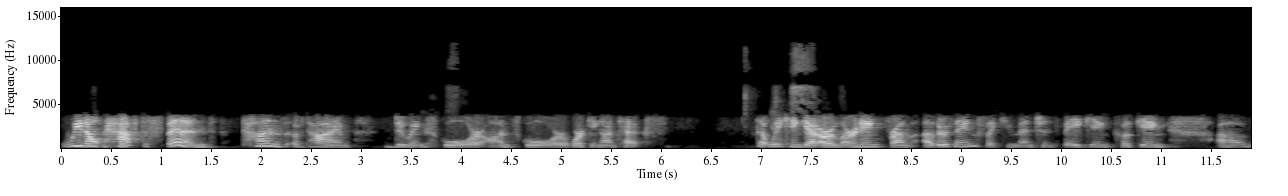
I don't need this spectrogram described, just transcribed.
we don't have to spend tons of time doing school or on school or working on texts. That we can get our learning from other things, like you mentioned, baking, cooking. Um,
